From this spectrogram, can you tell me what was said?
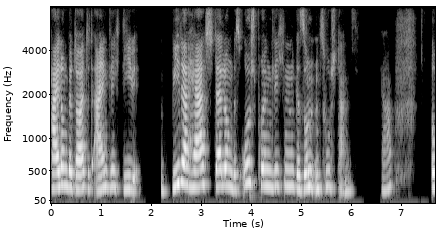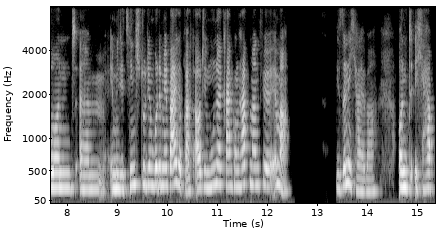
Heilung bedeutet eigentlich die Wiederherstellung des ursprünglichen gesunden Zustands. Ja. Und ähm, im Medizinstudium wurde mir beigebracht, Autoimmunerkrankungen hat man für immer. Die sind nicht heilbar. Und ich habe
